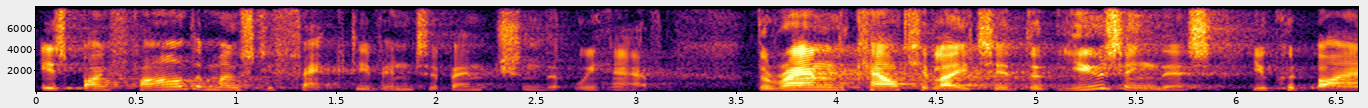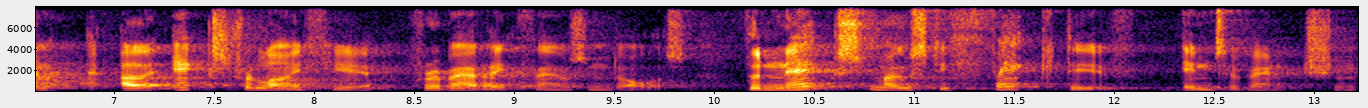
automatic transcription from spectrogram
is by far the most effective intervention that we have. The RAND calculated that using this, you could buy an, an extra life year for about $8,000. The next most effective intervention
